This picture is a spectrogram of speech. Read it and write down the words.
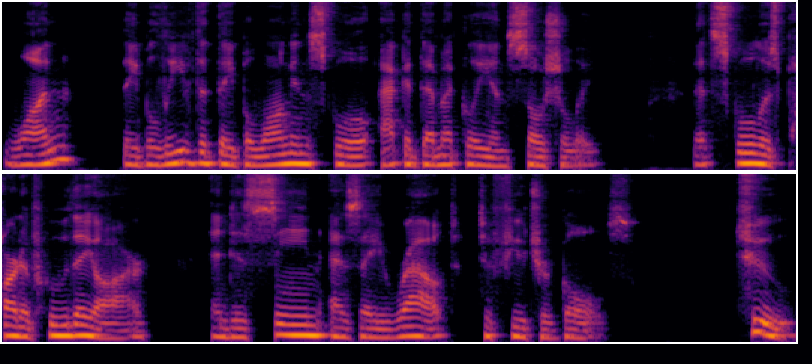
One, they believe that they belong in school academically and socially, that school is part of who they are and is seen as a route to future goals. Two,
